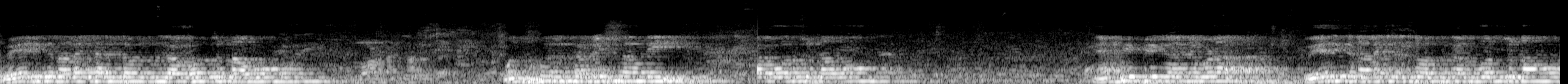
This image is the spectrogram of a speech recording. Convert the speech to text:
వేదిక అలంకరించవలసిందిగా కోరుతున్నాము. మున్సిపల్ కమిషనర్ని కోరుతున్నాము. ఎంపీపీ గారిని కూడా వేదిక అలంకరించవలసిందిగా కోరుతున్నాము.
